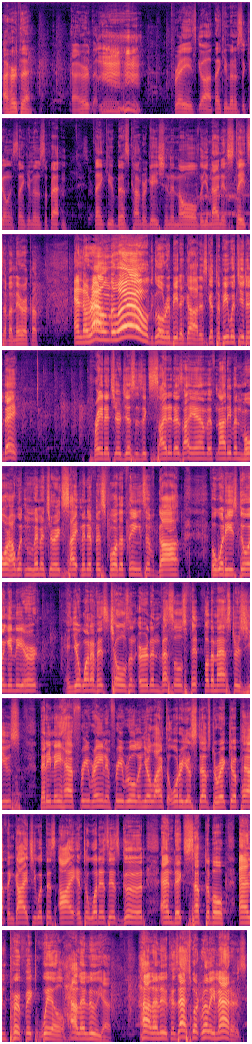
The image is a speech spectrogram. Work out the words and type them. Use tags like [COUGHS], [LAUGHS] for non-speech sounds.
I heard that. I heard that. Mm-hmm. Praise God. Thank you, Minister Killings. Thank you, Minister Patton. Thank you, best congregation in all the United States of America and around the world. Glory be to God. It's good to be with you today. Pray that you're just as excited as I am, if not even more. I wouldn't limit your excitement if it's for the things of God, for what He's doing in the earth. And you're one of His chosen earthen vessels fit for the Master's use that he may have free reign and free rule in your life to order your steps, direct your path, and guide you with this eye into what is his good and acceptable and perfect will. Hallelujah. Hallelujah. Because that's what really matters.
